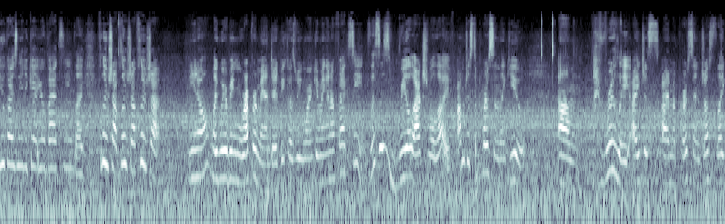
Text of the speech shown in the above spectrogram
You guys need to get your vaccines, like flu shot, flu shot, flu shot. You know, like we were being reprimanded because we weren't giving enough vaccines. This is real, actual life. I'm just a person like you. Um, really, I just, I'm a person just like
